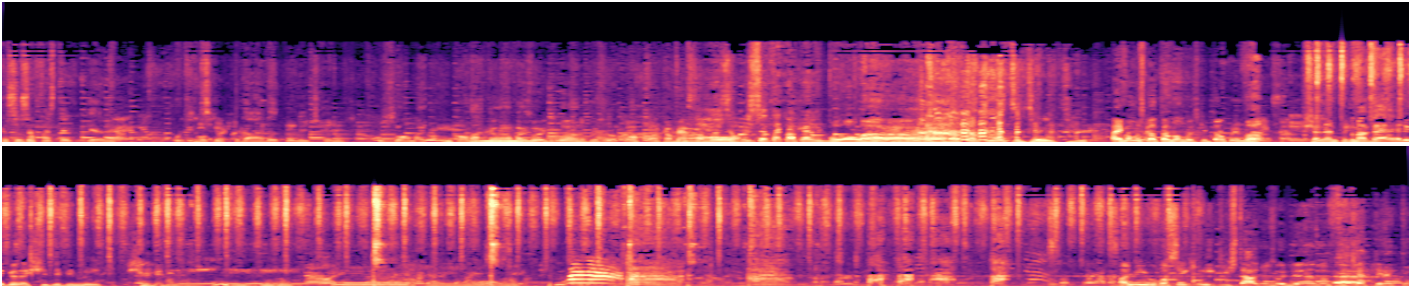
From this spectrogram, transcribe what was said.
Você já faz tempo que é, né? Por que você é da área política, né? Eu sou, mas não tô na Câmara faz oito anos, por isso que eu tô com a cabeça Nossa, boa. por isso você tá com a pele boa. É, por isso, gente. Aí vamos cantar uma música então, primo? Vamos. Xalando primavera, gush de bimim, Amigo, você que, que está nos olhando, fique É. atento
